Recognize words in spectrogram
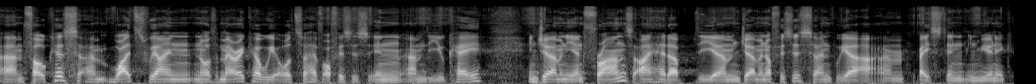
um, focus. Um, whilst we are in North America, we also have offices in um, the UK, in Germany and France. I head up the um, German offices and we are um, based in, in Munich.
